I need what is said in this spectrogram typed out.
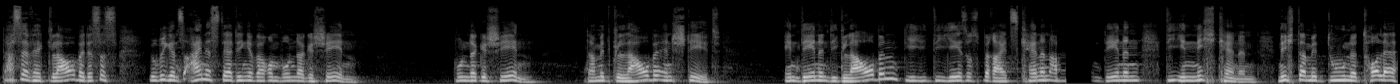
Das erweckt Glaube. Das ist übrigens eines der Dinge, warum Wunder geschehen. Wunder geschehen, damit Glaube entsteht in denen, die glauben, die, die Jesus bereits kennen, aber in denen, die ihn nicht kennen. Nicht damit du eine tolle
